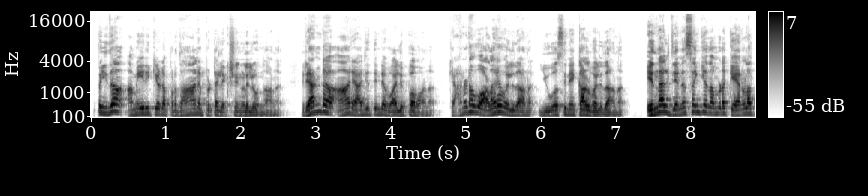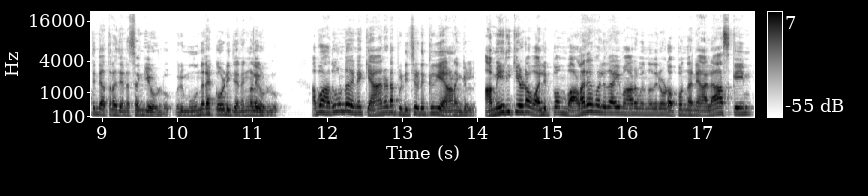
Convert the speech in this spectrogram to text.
അപ്പൊ ഇത് അമേരിക്കയുടെ പ്രധാനപ്പെട്ട ലക്ഷ്യങ്ങളിൽ ഒന്നാണ്. രണ്ട് ആ രാജ്യത്തിന്റെ വലുപ്പമാണ്. കാനഡ വളരെ വലുതാണ്. യു എസിനേക്കാൾ വലുതാണ്. എന്നാൽ ജനസംഖ്യ നമ്മുടെ കേരളത്തിന്റെ അത്ര ജനസംഖ്യയുള്ളൂ ഒരു മൂന്നര കോടി ജനങ്ങളെ ഉള്ളൂ. അപ്പോൾ അതുകൊണ്ട് തന്നെ കാനഡ പിടിച്ചെടുക്കുകയാണെങ്കിൽ അമേരിക്കയുടെ വലിപ്പം വളരെ വലുതായി മാറുമെന്നതിനോടൊപ്പം തന്നെ അലാസ്കയും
